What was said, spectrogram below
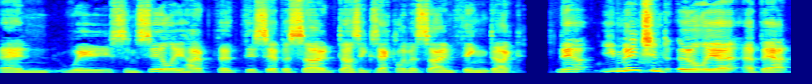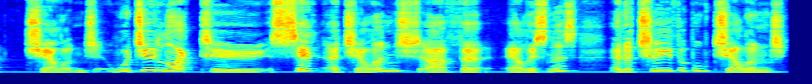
And we sincerely hope that this episode does exactly the same thing, Doug. Now, you mentioned earlier about challenge. Would you like to set a challenge uh, for our listeners, an achievable challenge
